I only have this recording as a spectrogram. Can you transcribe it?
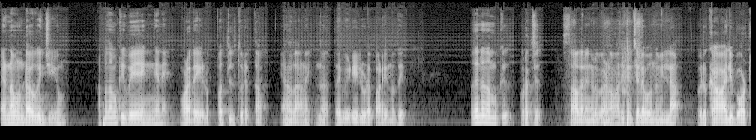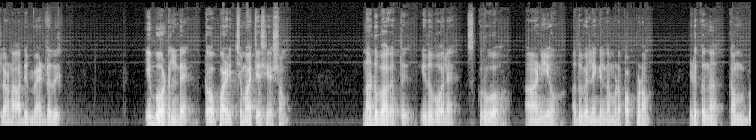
എണ്ണം ഉണ്ടാവുകയും ചെയ്യും. അപ്പോൾ നമുക്ക് ഇവയെ എങ്ങനെ വളരെ എളുപ്പത്തിൽ തുരത്താം എന്നതാണ് ഇന്നത്തെ വീഡിയോയിലൂടെ പറയുന്നത്. അതിന് നമുക്ക് കുറച്ച് സാധനങ്ങൾ വേണം. അധികം ചിലവൊന്നുമില്ല. ഒരു കാലി ബോട്ടിലാണ് ആദ്യം വേണ്ടത്. ഈ ബോട്ടിലിന്റെ ടോപ്പ് അഴിച്ച് മാറ്റിയ ശേഷം നടുഭാഗത്ത് ഇതുപോലെ സ്ക്രൂവോ ആണിയോ അതുമല്ലെങ്കിൽ നമ്മുടെ പപ്പടം എടുക്കുന്ന കമ്പ്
